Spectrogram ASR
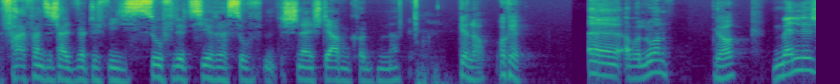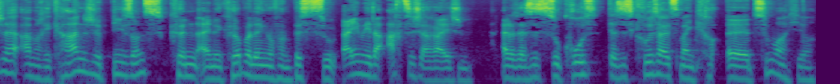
Fragt man sich halt wirklich, wie so viele Tiere so schnell sterben konnten, ne? Genau, okay. Äh, aber Luan, Ja, männliche amerikanische Bisons können eine Körperlänge von bis zu 1,80 Meter erreichen. Alter, das ist so groß, das ist größer als mein äh, Zimmer hier.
